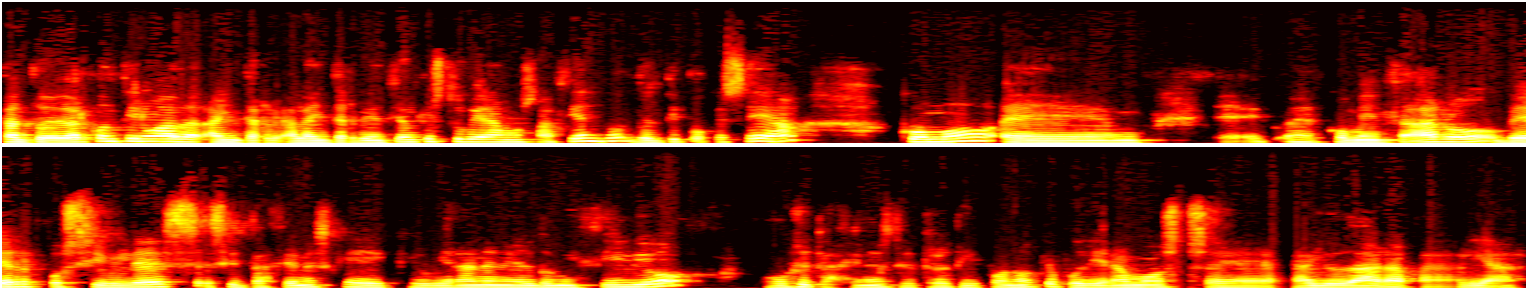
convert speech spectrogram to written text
tanto de dar continuidad a, la intervención que estuviéramos haciendo, del tipo que sea, como eh, eh, comenzar o ver posibles situaciones que, hubieran en el domicilio o situaciones de otro tipo ¿no? que pudiéramos eh, ayudar a paliar.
